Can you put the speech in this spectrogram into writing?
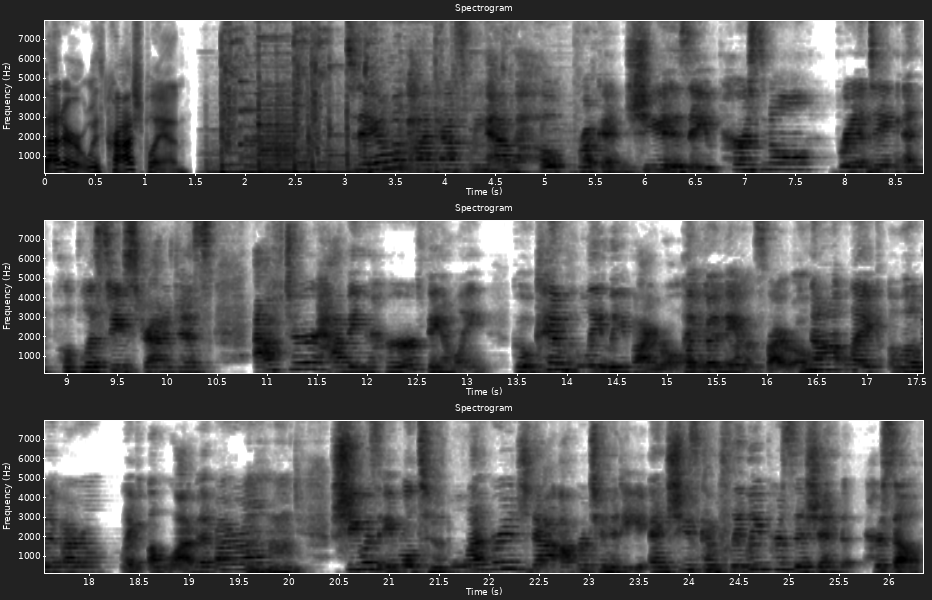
better with CrashPlan. Today on the podcast, we have Hope Brookins. She is a personal branding and publicity strategist after having her family go completely viral. Like And bananas viral. Not like a little bit viral, like a lot of it viral. Mhm. She was able to leverage that opportunity and she's completely positioned herself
